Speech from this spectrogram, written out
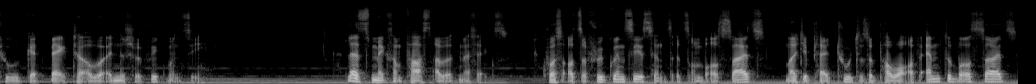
to get back to our initial frequency? Let's make some fast arithmetics. Cross out the frequency since it's on both sides, multiply 2 to the power of m to both sides,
